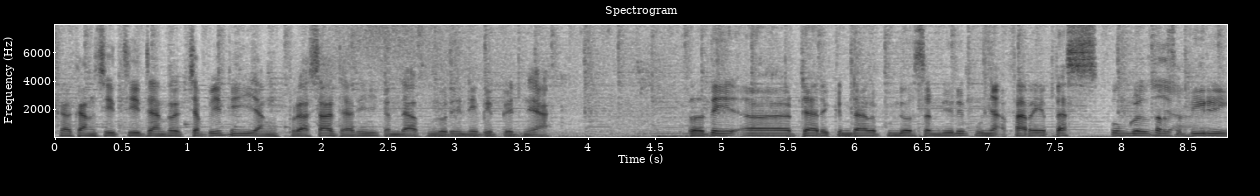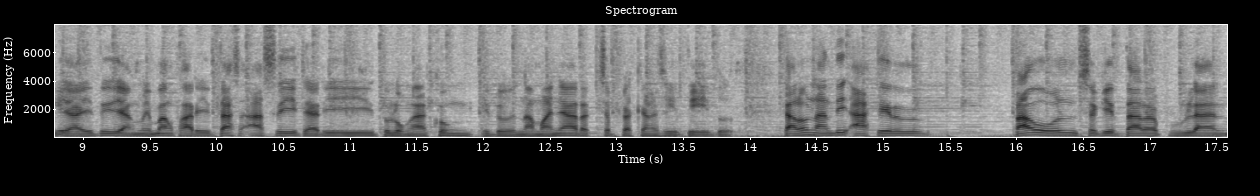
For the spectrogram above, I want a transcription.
gagang siji dan recep ini yang berasal dari Kendabulur ini bibitnya. Berarti eh, dari Kendal Bulur sendiri punya varietas unggul tersendiri kan? Ya itu yang memang varietas asli dari Tulungagung itu namanya recep gagang siti itu. Kalau nanti akhir tahun sekitar bulan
